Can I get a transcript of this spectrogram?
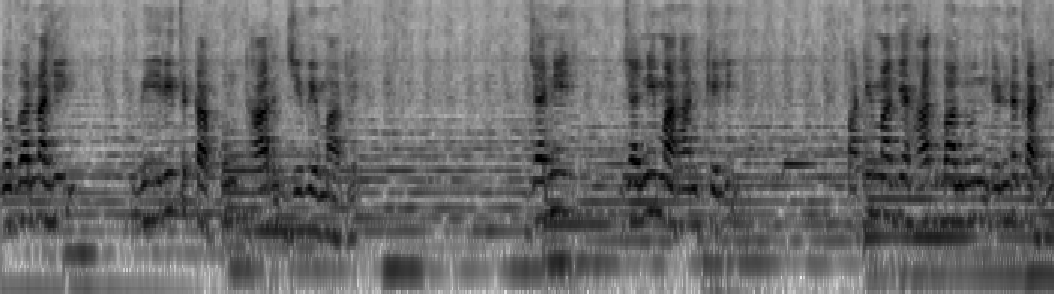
दोघांनाही विहिरीत टाकून ठार जिवे मारले. ज्यांनी ज्यांनी मारहाण केली पाठीमागे हात बांधून दिंड काढली.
